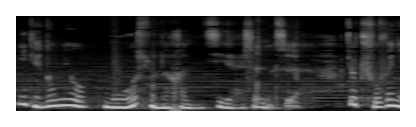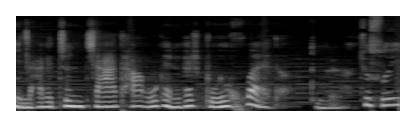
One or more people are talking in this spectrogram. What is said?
一点都没有磨损的痕迹，甚至就除非你拿个针扎它，我感觉它是不会坏的。对，就所以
